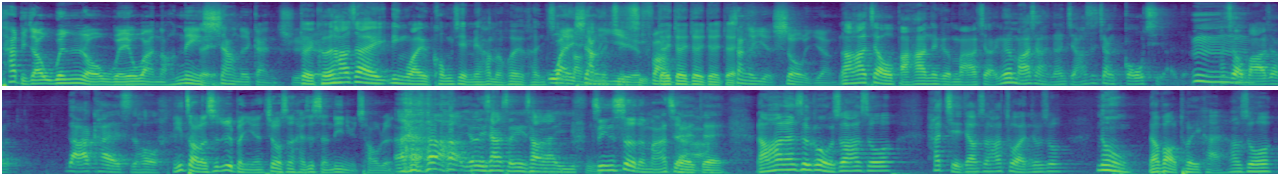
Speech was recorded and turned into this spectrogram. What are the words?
他比较温柔委婉，然后内向的感觉。对，对，可是他在另外一个空间里面，他们会很外向野放，对对对对对，像个野兽一样。然后他叫我把他那个马甲，因为马甲很难讲，他是这样勾起来的，嗯，他叫我把它这样。拉开的时候，你找的是日本研究生还是神力女超人？有点像神力超人的衣服，金色的马甲。对对。然后他那时候跟我说，他说他解掉的时候，他突然就说 “no”，然后把我推开。他说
